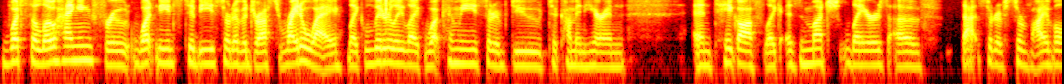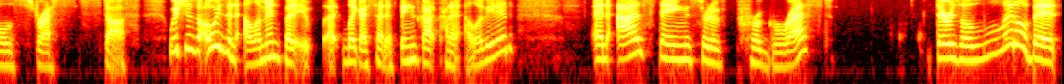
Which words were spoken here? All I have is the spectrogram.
what's the low hanging fruit? What needs to be sort of addressed right away? Like literally like what can we sort of do to come in here and and take off like as much layers of that sort of survival stress stuff, which is always an element. But it, uh, like I said, things got kind of elevated. And as things sort of progressed, there was a little bit,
